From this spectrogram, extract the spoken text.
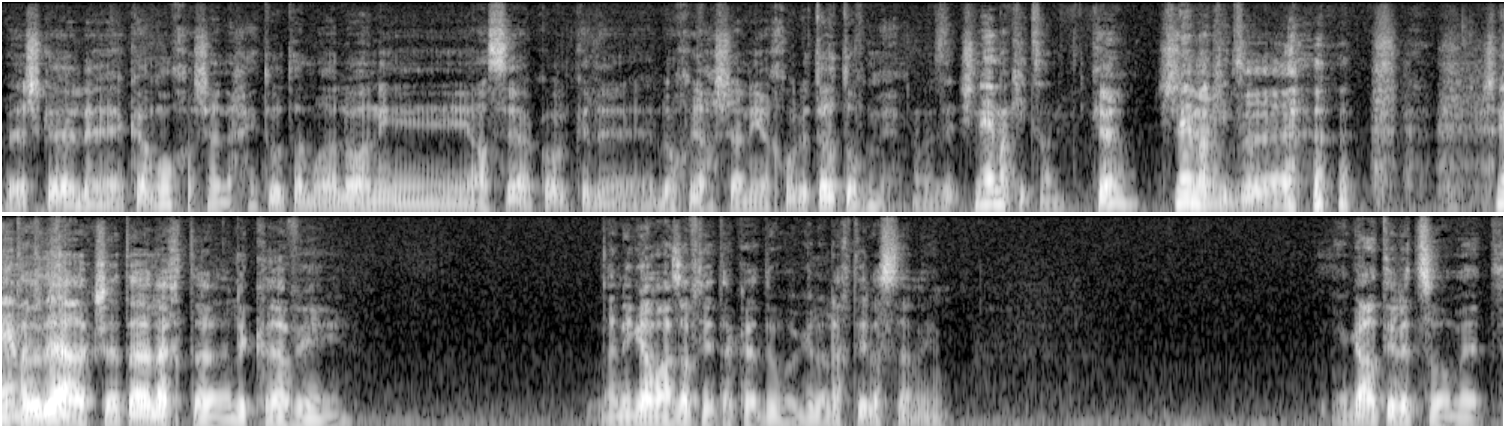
ויש כאלה כמוך שהנחיתות אמרה, לא, אני אעשה הכל כדי להוכיח שאני יכול יותר טוב מהם. אבל זה, שניהם הקיצון. כן? שניהם שניהם, הקיצון. זה- שניהם אתה יודע, כשאתה הלכת לקרבי, אני גם עזבתי את הכדורגל, הלכתי לסמים. הגעתי לצומת,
